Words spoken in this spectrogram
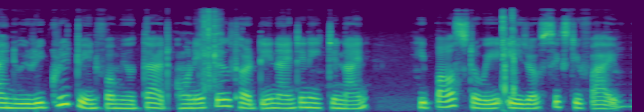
And we regret to inform you that on April 30, 1989, he passed away age of 65.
